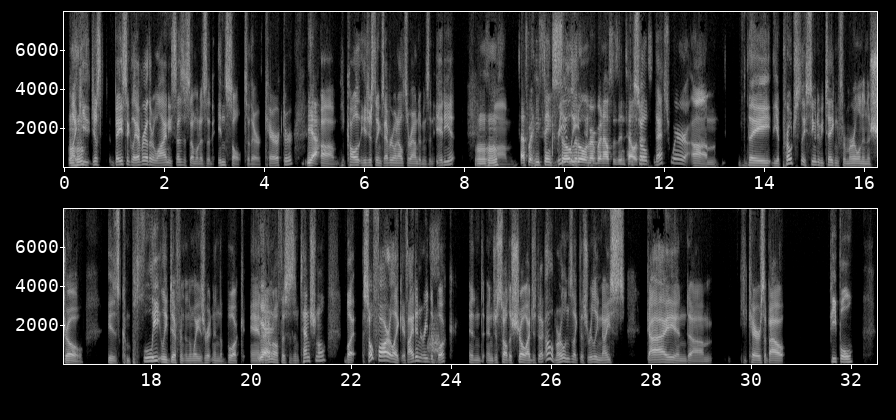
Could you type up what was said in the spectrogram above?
Like mm-hmm. he just basically every other line he says to someone is an insult to their character. Yeah. Um he calls he just thinks everyone else around him is an idiot. Mm-hmm. Um that's what he thinks really, so little of everyone else's intelligence. So that's where um they the approach they seem to be taking for Merlin in the show is completely different than the way he's written in the book. And yeah. I don't know if this is intentional, but so far, like if I didn't read the book and and just saw the show, I'd just be like, oh, Merlin's like this really nice guy, and um, he cares about people,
